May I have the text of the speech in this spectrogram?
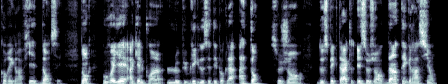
chorégraphiées, dansées. Donc, vous voyez à quel point le public de cette époque-là attend ce genre de spectacle et ce genre d'intégration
